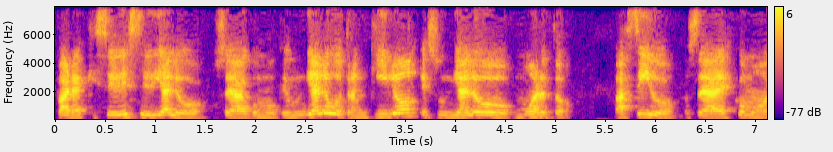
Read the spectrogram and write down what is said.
para que se dé ese diálogo. O sea, como que un diálogo tranquilo es un diálogo muerto, pasivo. O sea, es como,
